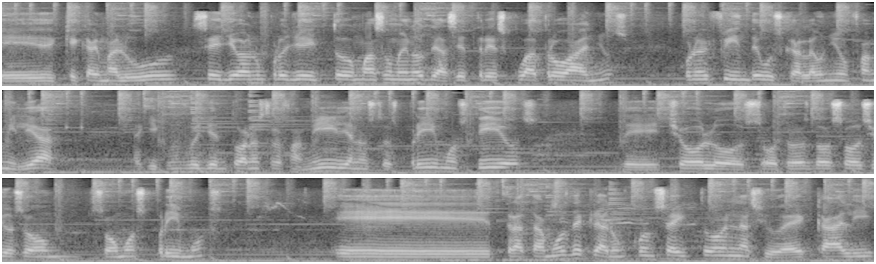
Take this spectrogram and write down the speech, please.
Eh, Quecaimalú se lleva en un proyecto más o menos de hace 3-4 años con el fin de buscar la unión familiar. Aquí confluyen toda nuestra familia, nuestros primos, tíos. De hecho, los otros dos socios son, somos primos. Eh, tratamos de crear un concepto en la ciudad de Cali,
